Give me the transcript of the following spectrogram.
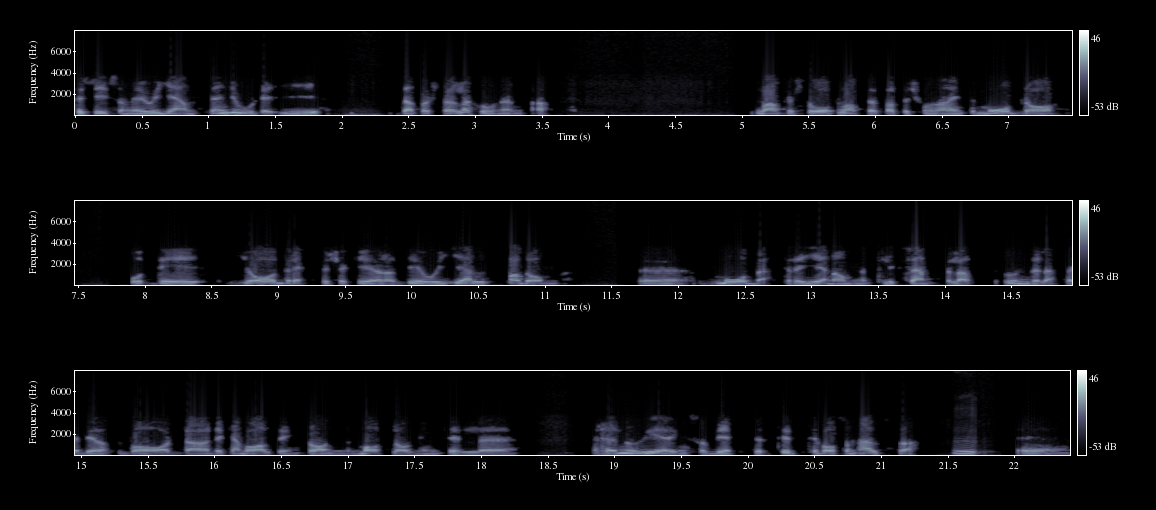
precis som jag egentligen gjorde i den första relationen. Att man förstår på något sätt att personerna inte mår bra och det jag direkt försöker göra det är att hjälpa dem eh, må bättre genom till exempel att underlätta deras vardag. Det kan vara allting från matlagning till eh, renoveringsobjekt till, till vad som helst. Mm. Eh,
